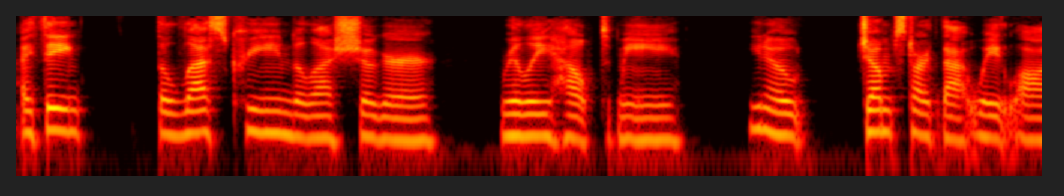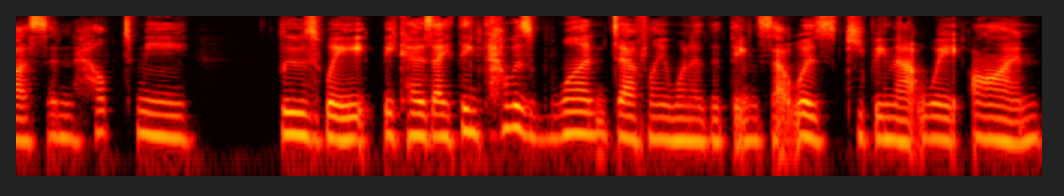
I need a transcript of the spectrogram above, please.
I think the less cream, the less sugar really helped me, you know, jumpstart that weight loss and helped me lose weight because I think that was one definitely one of the things that was keeping that weight on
